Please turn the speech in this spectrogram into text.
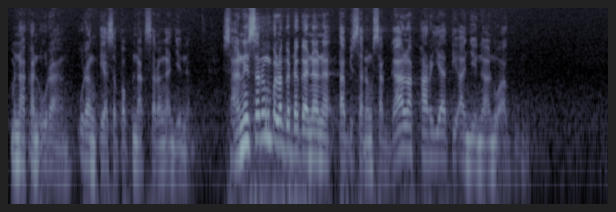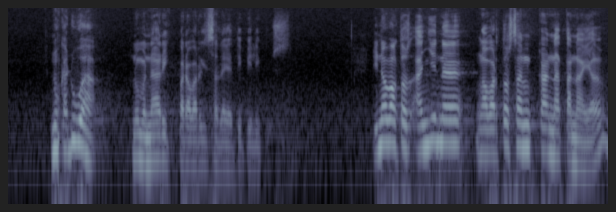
menakan orang orang tiasa pepenak sarang anjeunna. Sane sareng balagadaganana tapi sareng segala karya ti anjeunna anu agung. Nu kadua, nu menarik para wargi sadaya ti Filipus. Dina waktu anjeunna ngawartosan ka Natanael,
